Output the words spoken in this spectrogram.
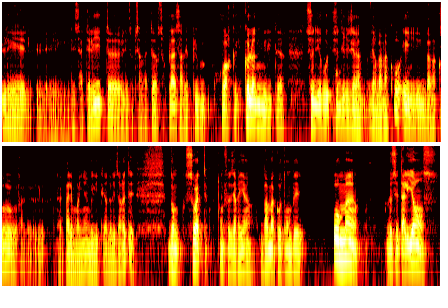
les, satellites, euh, les observateurs sur place avaient pu voir que les colonnes militaires se, dirigeaient vers Bamako et Bamako n'avait pas les moyens militaires de les arrêter. Donc, soit on ne faisait rien, Bamako tombait aux mains de cette alliance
